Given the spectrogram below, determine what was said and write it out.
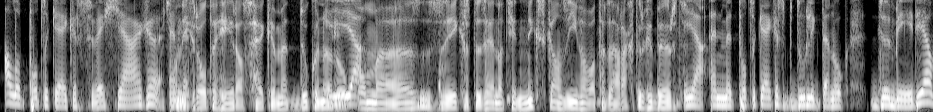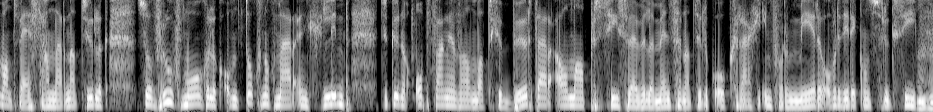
alle pottenkijkers wegjagen. Van die met... grote herashekken met doeken erop ja. om zeker te zijn dat je niks kan zien van wat er daarachter gebeurt. Ja, en met pottenkijkers bedoel ik dan ook de media, want wij staan daar natuurlijk zo vroeg mogelijk om toch nog maar een glimp te kunnen opvangen van wat gebeurt daar allemaal precies. Wij willen mensen natuurlijk ook graag informeren over die reconstructie. Mhm.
